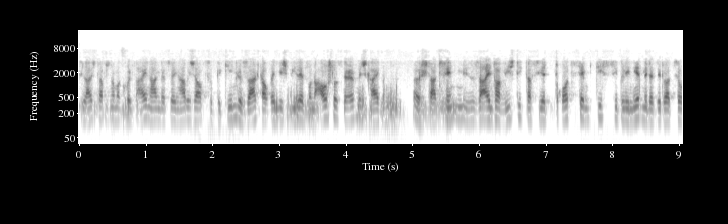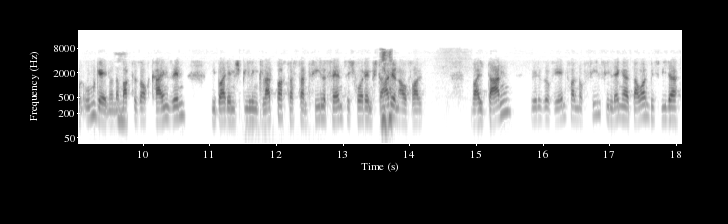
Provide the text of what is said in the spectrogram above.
vielleicht darf ich noch mal kurz einhaken, deswegen habe ich auch zu Beginn gesagt, auch wenn die Spiele jetzt ohne Ausschluss der Öffentlichkeit äh, stattfinden, ist es einfach wichtig, dass wir trotzdem diszipliniert mit der Situation umgehen. Und da mhm. macht es auch keinen Sinn, wie bei dem Spiel in Gladbach, dass dann viele Fans sich vor dem Stadion aufhalten. Weil dann würde es auf jeden Fall noch viel, viel länger dauern, bis wieder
